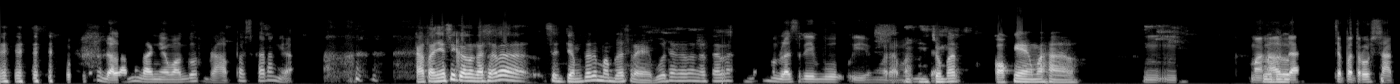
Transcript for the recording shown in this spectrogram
Udah lama nggak nyewa gor berapa sekarang ya? Katanya sih kalau nggak salah sejam tuh lima belas ribu dah kalau nggak salah. 15 ribu. Iya murah banget. ya. Cuman koknya yang mahal. Mm-mm. Mahal Kudu. dan cepat rusak.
